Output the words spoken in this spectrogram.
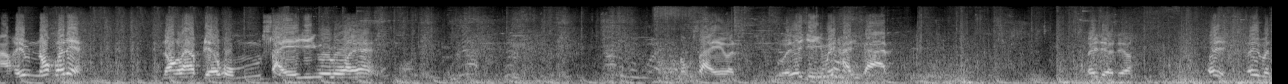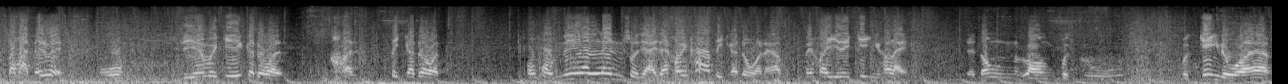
อ้าวเฮ้ยมันน็อกแล้วเนี่ยน็อกแล้วครับเดี๋ยวผมใส่ยิงรัวๆฮะต้องใส่ก่อนเดี๋ยจะยิงไม่ทันการเฮ้ยเดี๋ยวเดี๋ยวเฮ้ยเฮ้ยมันตะบัดได้ด้วยโอ้ดีนะเมื่อกี้กระโดด ก่อนติดกระโดดผมผมนี่เล่นส่วนใหญ่จะค่อนข้างติดกระโดดนะครับ ไม่ค่อยได้กิ้งเท่าไหร่เดี๋ยวต้องลองฝึกดูฝึกกิ้งดูนะครับ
